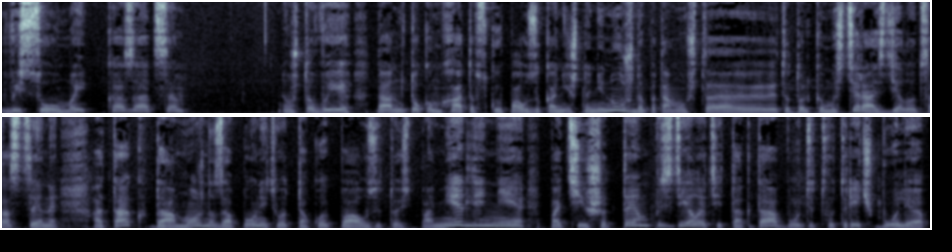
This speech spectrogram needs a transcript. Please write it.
весомой казаться. Потому что вы, да, ну только мхатовскую паузу, конечно, не нужно, потому что это только мастера сделают со сцены. А так, да, можно заполнить вот такой паузой. То есть помедленнее, потише темп сделать, и тогда будет вот речь более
